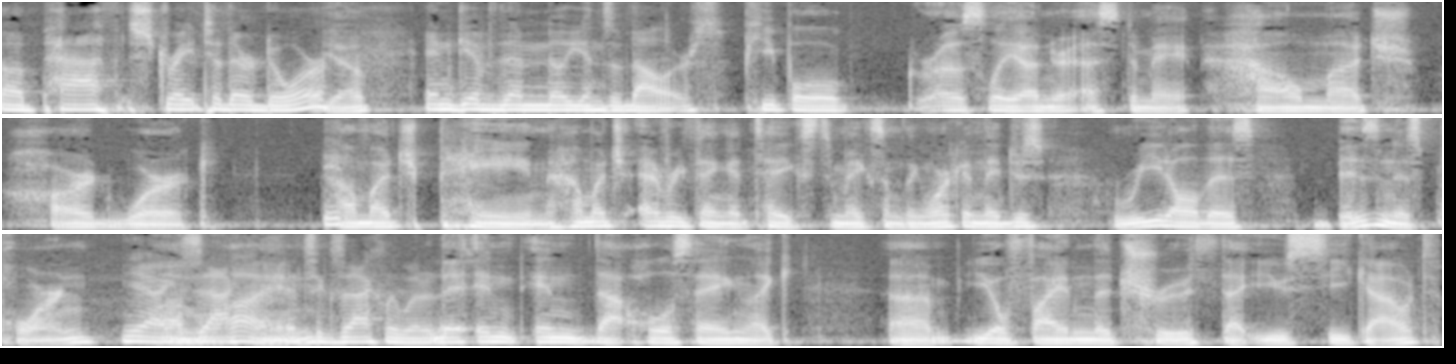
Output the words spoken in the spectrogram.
a path straight to their door Yep. and give them millions of dollars. People grossly underestimate how much hard work, how much pain, how much everything it takes to make something work, and they just read all this business porn. Yeah, exactly. online. That's exactly what it The- is. In in that whole saying, like um, you'll find the truth that you seek out.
